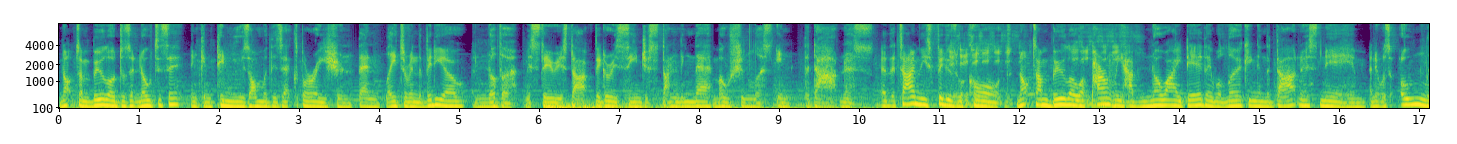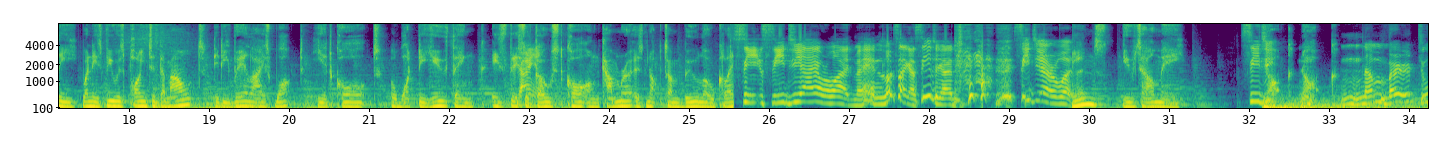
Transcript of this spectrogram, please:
Noctambulo doesn't notice it and continues on with his exploration. Then, later in the video, another mysterious dark figure is seen just standing there, motionless in the darkness. At the time these figures were caught, Noctambulo apparently had no idea they were lurking in the darkness near him, and it was only when his viewers pointed them out did he realise what he had caught. But what do you think? Is this a ghost caught on camera as Noctambulo claims? C- CGI or what, man? Looks like a CGI. CGI or what? You tell me. CG Knock, knock. number two.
